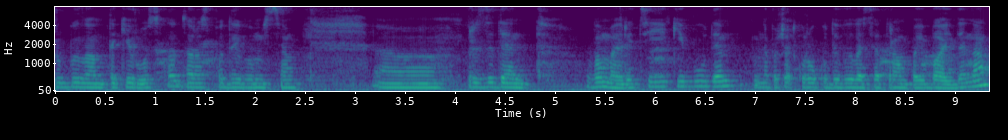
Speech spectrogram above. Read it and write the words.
зробила такий розклад. Зараз подивимося. Е, Президент в Америці, який буде. На початку року дивилася Трампа і Байдена.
